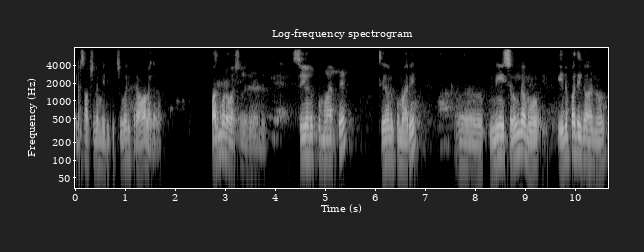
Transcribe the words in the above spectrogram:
సాక్షుల మీదకి చివరికి రావాలి కదా? పదమూడవ వర్షంలో చూడండి శివుని కుమార్తె శివుని కుమారి నీ శృంగము ఇనుపదిగాను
